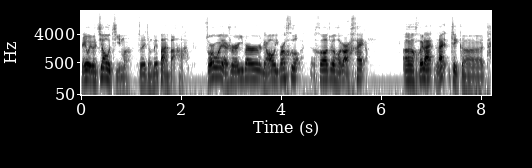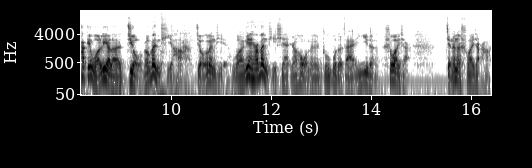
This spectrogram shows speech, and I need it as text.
得有一个交集嘛，所以就没办法哈。昨儿我也是一边聊一边喝，喝到最后有点嗨。呃，回来来，这个他给我列了九个问题哈，九个问题，我念一下问题先，然后我们逐步的再一一的说一下，简单的说一下哈。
